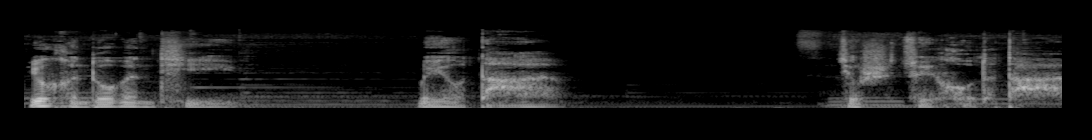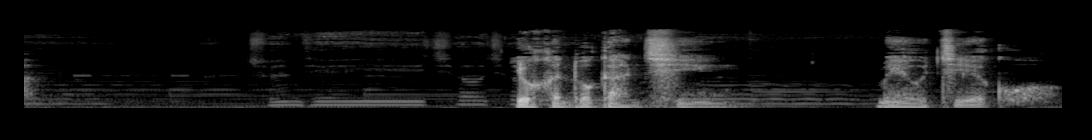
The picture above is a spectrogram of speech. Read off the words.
有很多问题没有答案，就是最后的答案。有很多感情没有结果，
